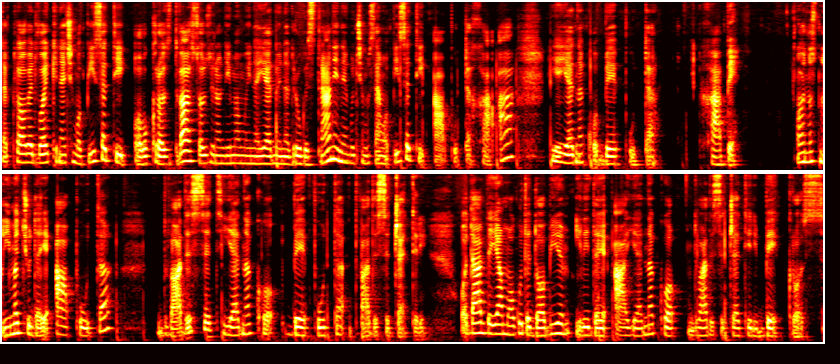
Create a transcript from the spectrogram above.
dakle ove dvojke nećemo pisati ovo kroz 2 s obzirom da imamo i na jednoj i na drugoj strani, nego ćemo samo pisati A puta HA je jednako B puta HB. Odnosno imat ću da je A puta 20 jednako b puta 24. Odavde ja mogu da dobijem ili da je a jednako 24b kroz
